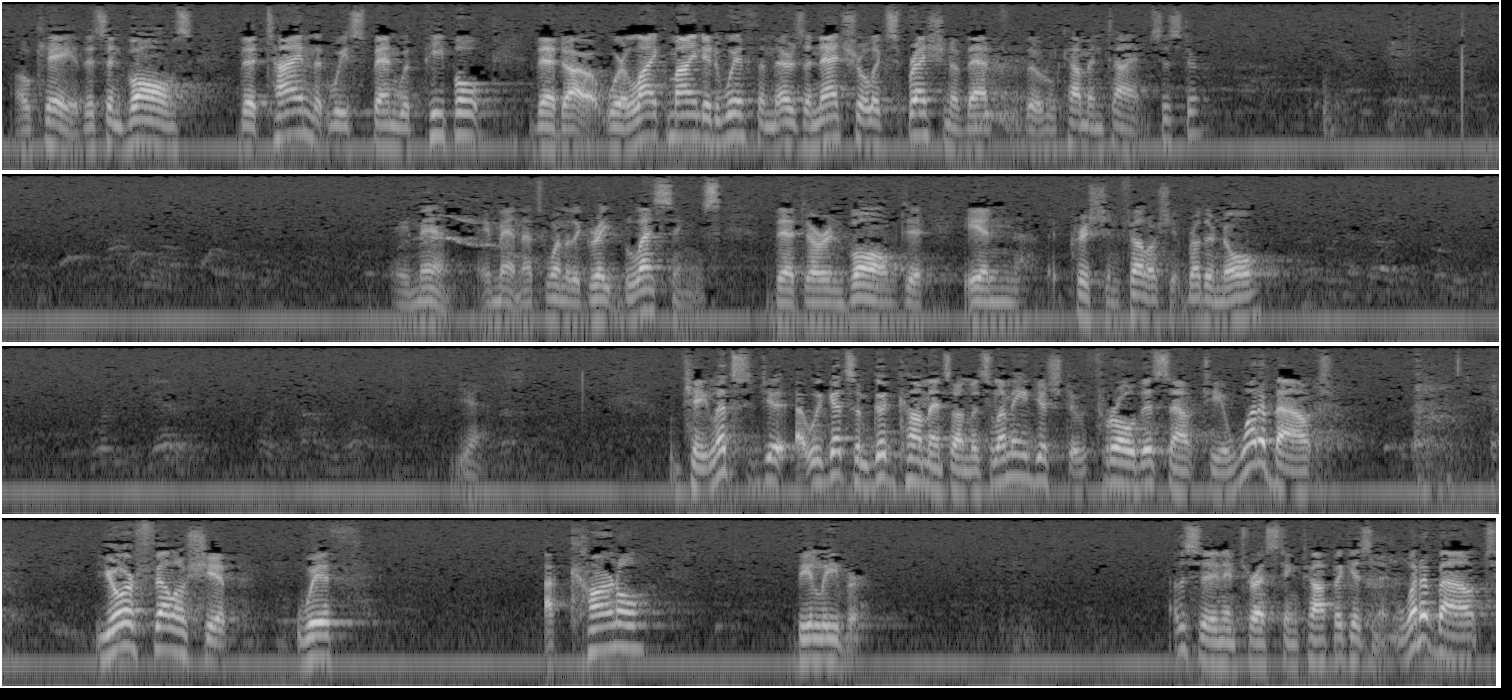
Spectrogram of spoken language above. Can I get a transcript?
Okay, this involves the time that we spend with people that uh, we're like minded with, and there's a natural expression of that that will come in time. Sister? Amen. Amen. That's one of the great blessings that are involved in Christian fellowship. Brother Noel? Yes. Okay, let's. Uh, we got some good comments on this. Let me just throw this out to you. What about your fellowship with a carnal believer? This is an interesting topic, isn't it? What about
